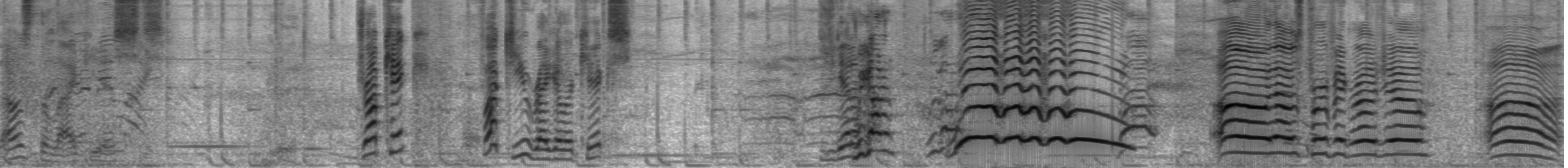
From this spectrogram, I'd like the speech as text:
that was the laggiest. Drop kick. Fuck you, regular kicks. Did you get him? we got him. We got him. Woo! Oh, that was perfect, Rojo. Oh,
